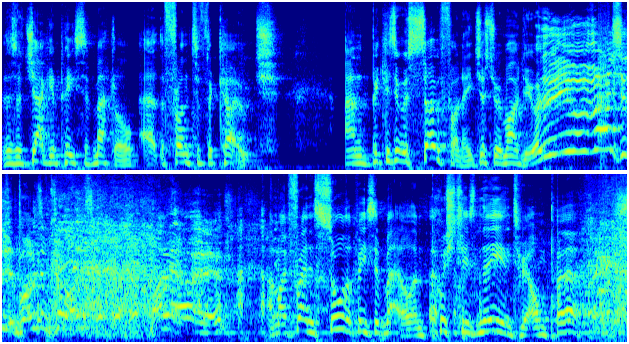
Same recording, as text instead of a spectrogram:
there's a jagged piece of metal at the front of the coach. And because it was so funny, just to remind you, vegetables, of course. and my friend saw the piece of metal and pushed his knee into it on purpose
